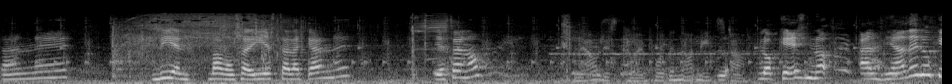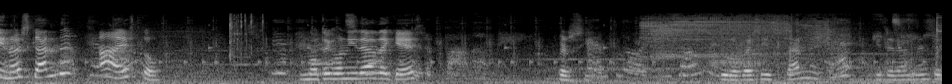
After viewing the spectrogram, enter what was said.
Carne. Bien, vamos, ahí está la carne. Ya está, ¿no? Lo que es no... Añade lo que no es carne. Ah, esto. No tengo ni idea de qué es. Pero sí. Tú lo ves y es carne. Literalmente.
